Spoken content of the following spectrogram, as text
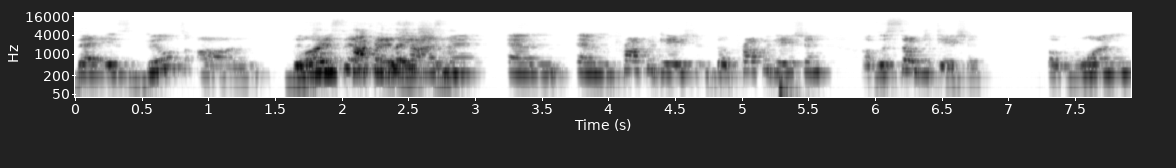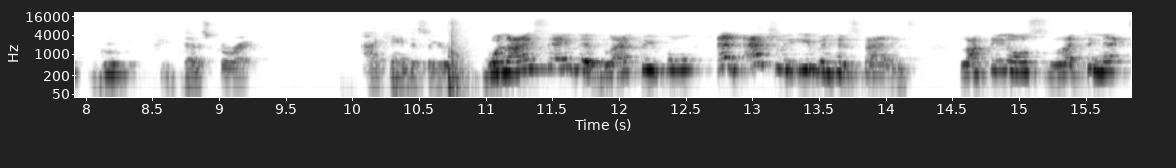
that is built on the One disenfranchisement population. and and propagation the propagation of the subjugation of one group of people. That is correct. I can't disagree. When I say that black people, and actually even Hispanics, Latinos, Latinx,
